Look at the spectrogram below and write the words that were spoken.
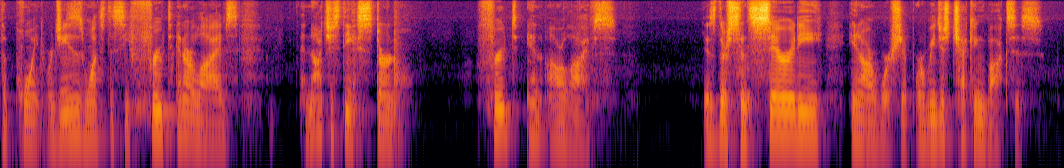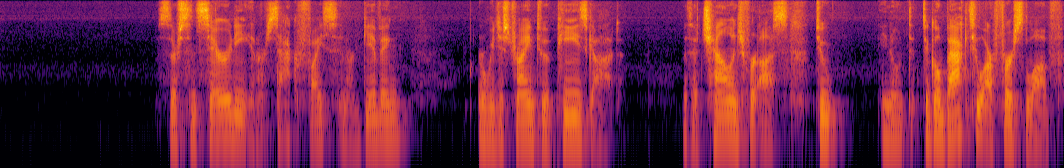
the point where Jesus wants to see fruit in our lives and not just the external? Fruit in our lives. Is there sincerity in our worship, or are we just checking boxes? Is there sincerity in our sacrifice, in our giving, or are we just trying to appease God? It's a challenge for us to you know, to, to go back to our first love.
